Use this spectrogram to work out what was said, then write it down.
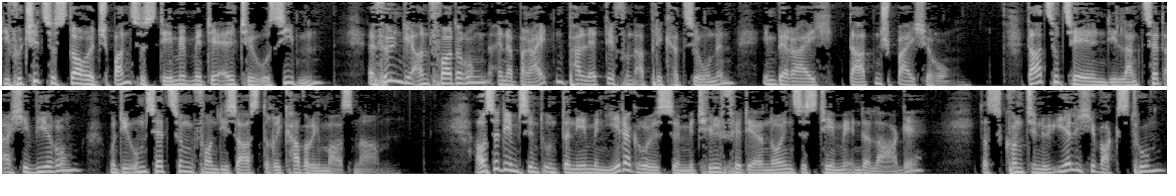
Die Fujitsu Storage Bandsysteme mit der LTO7 erfüllen die Anforderungen einer breiten Palette von Applikationen im Bereich Datenspeicherung. Dazu zählen die Langzeitarchivierung und die Umsetzung von Disaster Recovery Maßnahmen. Außerdem sind Unternehmen jeder Größe mit Hilfe der neuen Systeme in der Lage, das kontinuierliche Wachstum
